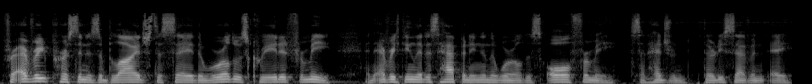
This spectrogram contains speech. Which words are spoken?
For every person is obliged to say, The world was created for me, and everything that is happening in the world is all for me. Sanhedrin 37a.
